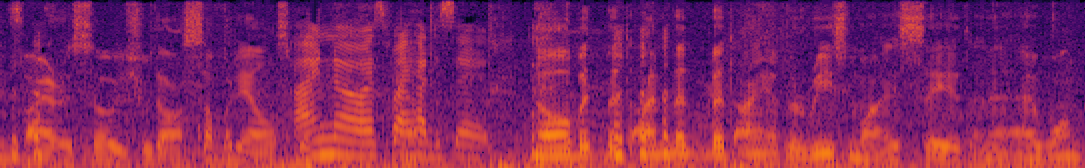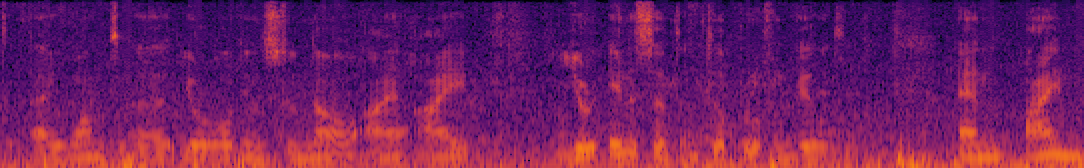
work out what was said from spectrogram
in virus, so you should ask somebody else. I know that's why I had to say it. No, but but I'm but, but I have a reason why I say it, and I, I want I want uh, your audience to know I I you're innocent until proven guilty, and I'm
